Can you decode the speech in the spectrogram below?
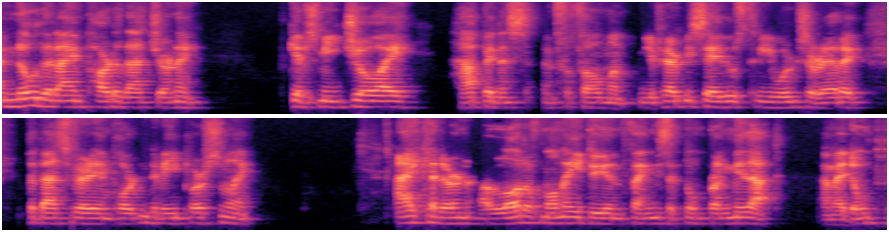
and know that I'm part of that journey. It gives me joy, happiness, and fulfillment. You've heard me say those three words already, but that's very important to me personally. I could earn a lot of money doing things that don't bring me that, and I don't.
